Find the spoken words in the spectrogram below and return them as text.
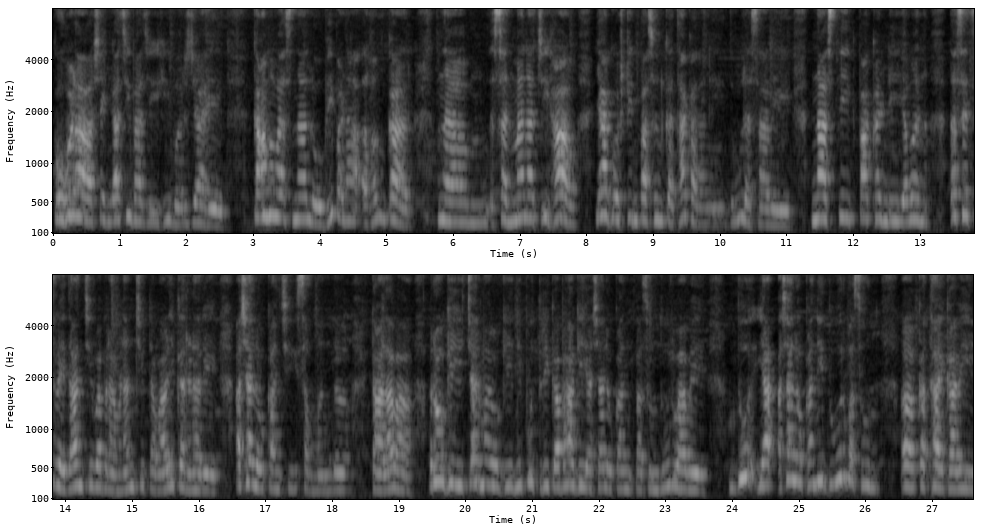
कोहळा शेंगाची भाजी ही वर्ज्य आहेत. कामवासना लोभीपणा अहंकार सन्मानाची हाव या गोष्टींपासून कथाकाराने दूर असावे. नास्तिक पाखंडी यवन तसेच वेदांची व ब्राह्मणांची टवाळी करणारे अशा लोकांशी संबंध टाळावा. रोगी चर्मरोगी निपुत्रिका भागी अशा लोकांपासून दूर व्हावे. दूर या अशा लोकांनी दूर बसून कथा ऐकावी.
